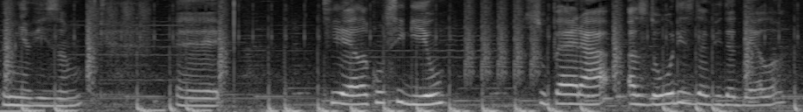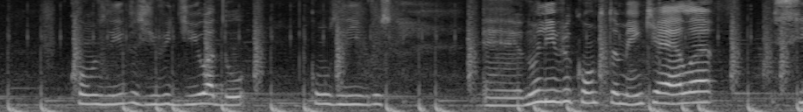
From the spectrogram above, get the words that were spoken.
na minha visão, é, que ela conseguiu superar as dores da vida dela com os livros, dividiu a dor com os livros. É, no livro conta também que ela se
